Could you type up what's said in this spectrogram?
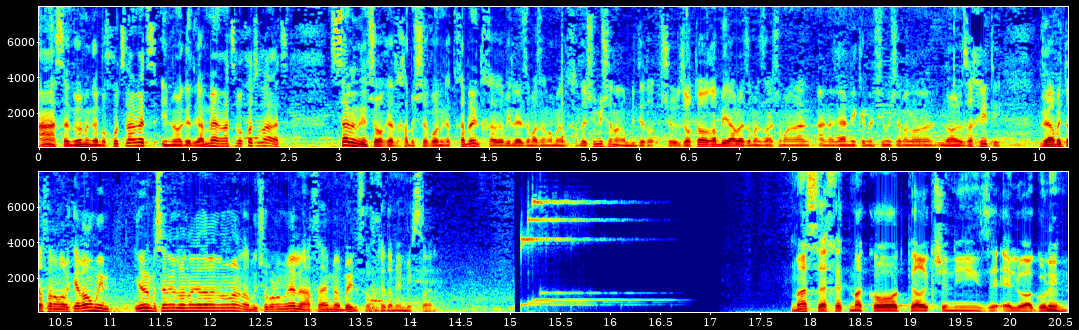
אה, סנהדרין נוהג בחוץ לארץ, היא נוהגת גם בארץ ובחוץ לארץ. סנהדרין שהורגת לך בשבוע, נגד לך בלית, רבי אליעזר מזן אומר לך לשמי שנה, שזה אותו רבי אליעזר מזן שאמר, אני כנשים שם לא זכיתי. ורבי טרפון אומר בקבע אומרים, אילו מסנהדרין לא נגד רבי שמעון אומר, אף אחד דמים בישראל. מסכת מכות, פרק שני, זה אלו הגולים.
